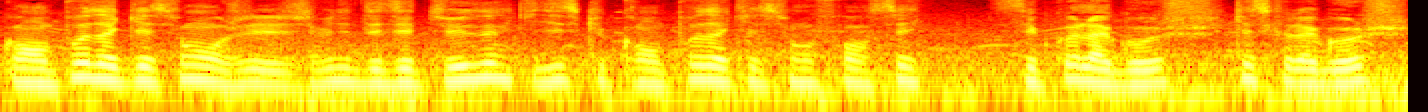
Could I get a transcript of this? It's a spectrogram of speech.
quand on pose la question, j'ai vu des études qui disent que quand on pose la question aux Français, c'est quoi la gauche? Qu'est-ce que la gauche?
